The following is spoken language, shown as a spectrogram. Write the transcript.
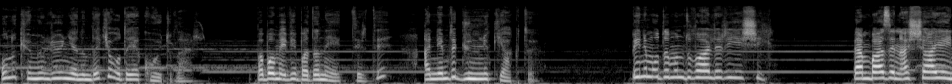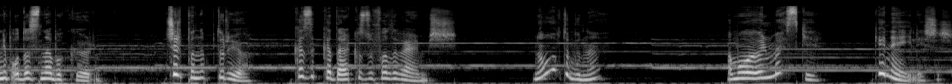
Onu kömürlüğün yanındaki odaya koydular. Babam evi badana ettirdi. Annem de günlük yaktı. Benim odamın duvarları yeşil. Ben bazen aşağıya inip odasına bakıyorum. Çırpınıp duruyor. Kazık kadar kız ufalı vermiş. Ne oldu buna? Ama o ölmez ki. Gene iyileşir.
